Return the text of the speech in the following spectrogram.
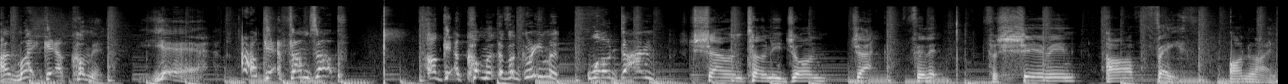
I might get a comment, yeah. I'll get a thumbs up. I'll get a comment of agreement. Well done, Sharon, Tony, John, Jack, Philip, for sharing our faith online.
